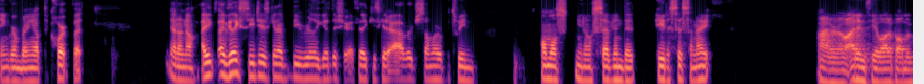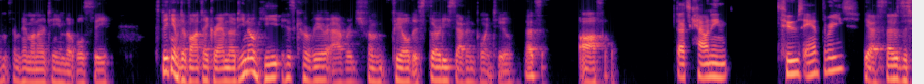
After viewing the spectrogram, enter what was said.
Ingram bringing up the court, but I don't know. I, I feel like CJ is gonna be really good this year. I feel like he's gonna average somewhere between almost you know seven to eight assists a night. I don't know. I didn't see a lot of ball movement from him on our team, but we'll see. Speaking of Devonte Graham, though, do you know he his career average from field is thirty seven point two? That's awful. That's counting twos and threes. Yes, that is his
